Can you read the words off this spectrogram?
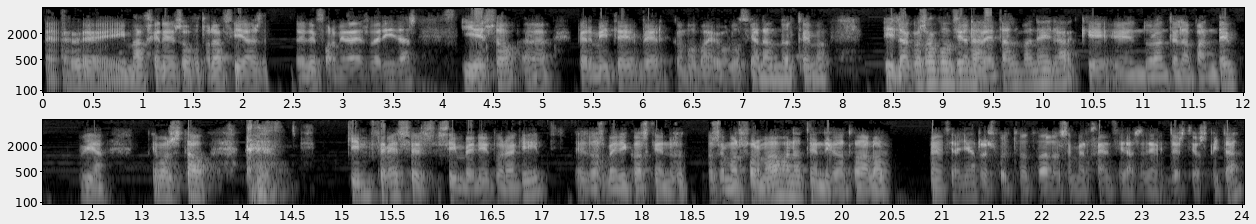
eh, imágenes o fotografías de deformidades o heridas, y eso eh, permite ver cómo va evolucionando el tema. Y la cosa funciona de tal manera que durante la pandemia hemos estado 15 meses sin venir por aquí. Eh, los médicos que nosotros hemos formado han atendido toda la urgencia y han resuelto todas las emergencias de, este hospital.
